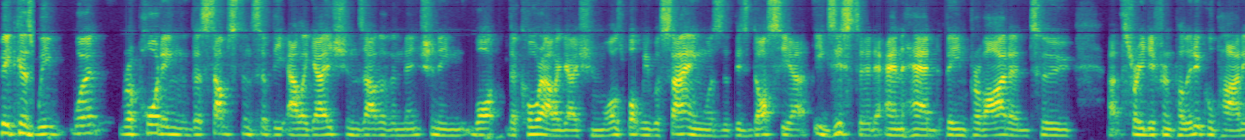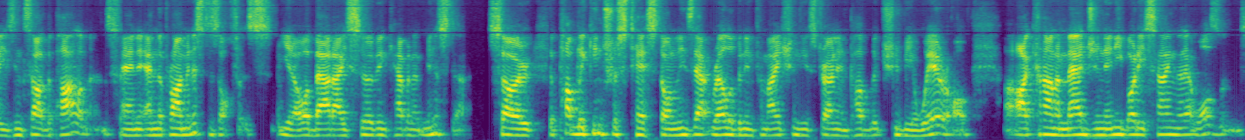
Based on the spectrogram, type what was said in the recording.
because we weren't reporting the substance of the allegations other than mentioning what the core allegation was. What we were saying was that this dossier existed and had been provided to uh, three different political parties inside the parliament and, and the prime minister's office, you know, about a serving cabinet minister. So the public interest test on is that relevant information the Australian public should be aware of? I can't imagine anybody saying that it wasn't.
